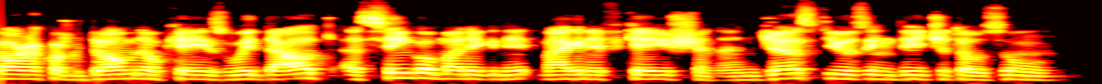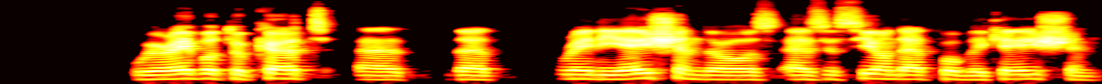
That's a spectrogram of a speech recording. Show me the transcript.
thoracoabdominal case without a single magni- magnification and just using digital zoom. We were able to cut uh, the radiation dose, as you see on that publication,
